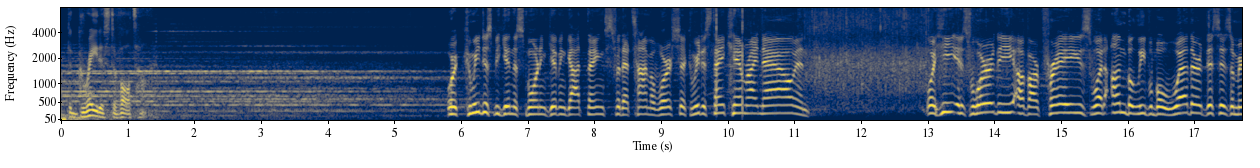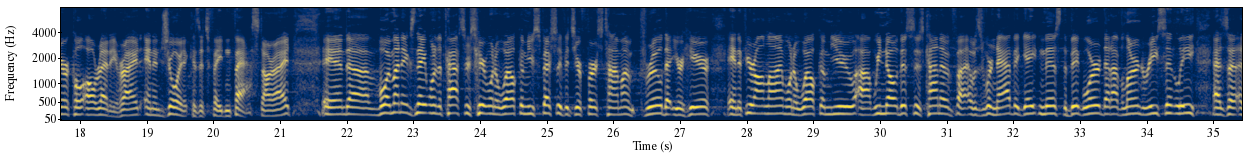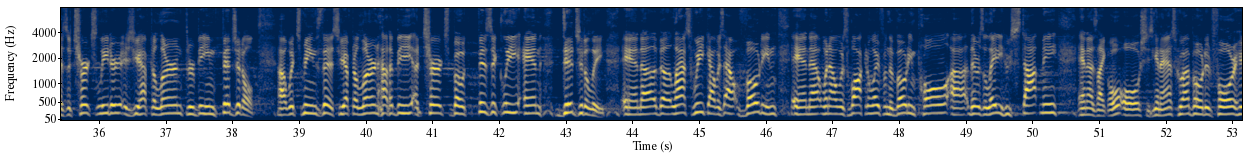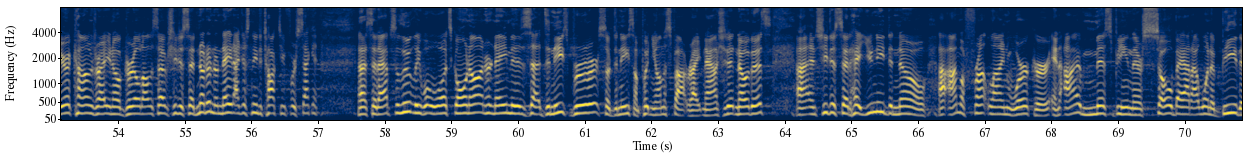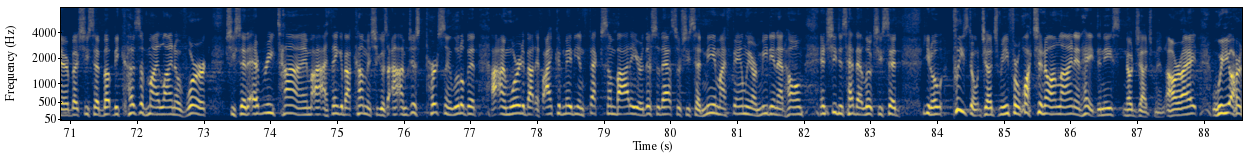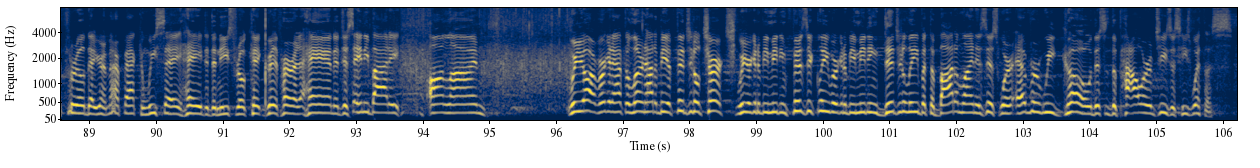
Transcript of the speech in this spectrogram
the greatest of all time. Or can we just begin this morning giving God thanks for that time of worship? Can we just thank Him right now and well, he is worthy of our praise. What unbelievable weather. This is a miracle already, right? And enjoy it because it's fading fast, all right? And uh, boy, my name's Nate, one of the pastors here. Want to welcome you, especially if it's your first time. I'm thrilled that you're here. And if you're online, want to welcome you. Uh, we know this is kind of, uh, as we're navigating this, the big word that I've learned recently as a, as a church leader is you have to learn through being phygital, uh, which means this you have to learn how to be a church both physically and digitally. And uh, the last week I was out voting, and uh, when I was walking away from the voting poll, uh, there was a lady who stopped me, and I was like, oh, oh, she's gonna ask who I voted for. Here it comes, right? You know, grilled all this stuff. She just said, no, no, no, Nate, I just need to talk to you for a second. And I said, Absolutely. What's going on? Her name is uh, Denise Brewer. So, Denise, I'm putting you on the spot right now. She didn't know this. Uh, and she just said, Hey, you need to know I'm a frontline worker and I miss being there so bad. I want to be there. But she said, But because of my line of work, she said, Every time I think about coming, she goes, I'm just personally a little bit, I'm worried about if I could maybe infect somebody or this or that. So she said, Me and my family are meeting at home. And she just had that look. She said, You know, please don't judge me for watching online. And hey, Denise, no judgment all right? We are thrilled that you're here. Matter of fact, can we say hey to Denise real quick? Give her a hand and just anybody online. We are. We're going to have to learn how to be a digital church. We are going to be meeting physically, we're going to be meeting digitally, but the bottom line is this wherever we go, this is the power of Jesus. He's with us.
